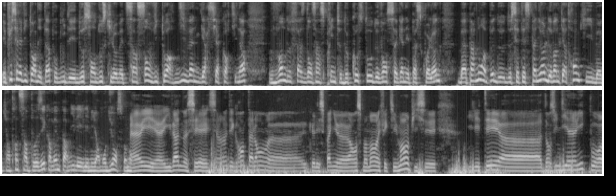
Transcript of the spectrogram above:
Et puis c'est la victoire d'étape au bout des 212 km 500, victoire d'Ivan Garcia Cortina, vent de face dans un sprint de costaud devant Sagan et Pasqualone. Bah, parlons un peu de, de, cet Espagnol de 24 ans qui, bah, qui est en train de s'imposer quand même parmi les, les, meilleurs mondiaux en ce moment. Bah oui, euh, Ivan, c'est un des grands talents euh, que l'Espagne a en ce moment effectivement. Puis c'est, il était euh, dans une dynamique pour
